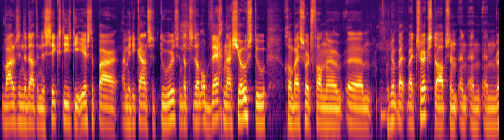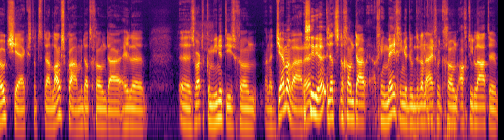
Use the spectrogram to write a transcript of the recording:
waren ze inderdaad in de 60s die eerste paar Amerikaanse tours. En dat ze dan op weg naar shows toe, gewoon bij een soort van eh, ehm, bij, bij truckstops en, en, en, en road shacks, dat ze daar langskwamen, dat gewoon daar hele eh, zwarte communities gewoon aan het jammen waren. Serieus? En dat ze er gewoon daar ging mee gingen doen, en dan eigenlijk gewoon acht uur later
